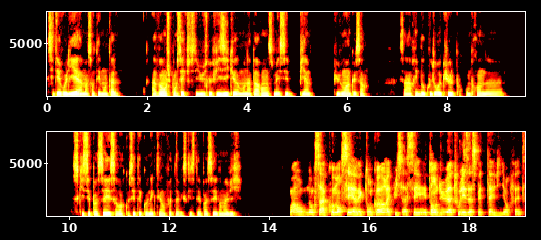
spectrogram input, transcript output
c'était relié à ma santé mentale. Avant, je pensais que c'était juste le physique, euh, mon apparence, mais c'est bien plus loin que ça. Ça a pris beaucoup de recul pour comprendre euh, ce qui s'est passé et savoir que c'était connecté en fait avec ce qui s'était passé dans ma vie. Donc ça a commencé avec ton corps et puis ça s'est étendu à tous les aspects de ta vie en fait.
